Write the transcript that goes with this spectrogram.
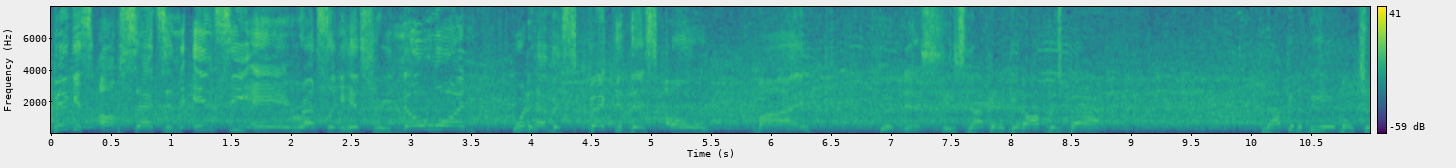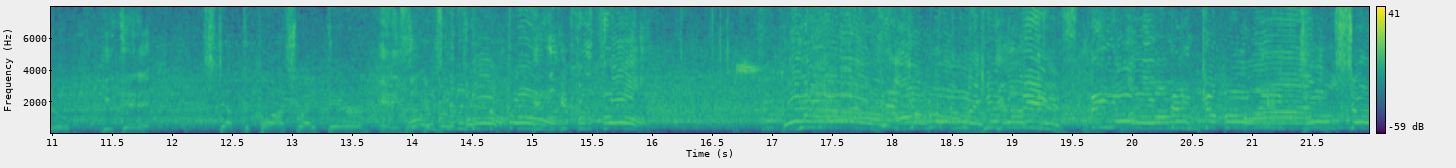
biggest upsets in NCAA wrestling history. No one would have expected this. Oh my goodness. He's not going to get off his back. Not going to be able to. He did it. Stepped across right there. And he's now looking he's for the fall. the fall. He's looking for the fall. Wow! Oh, my goodness. The Oh, unthinkable in. Tulsa.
